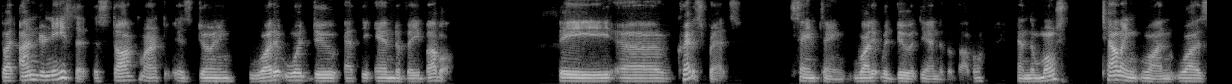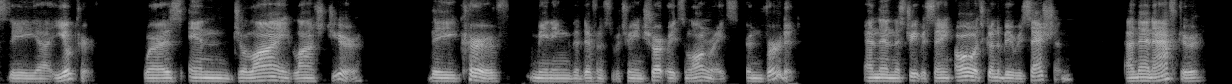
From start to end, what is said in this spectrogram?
But underneath it, the stock market is doing what it would do at the end of a bubble. The uh, credit spreads, same thing, what it would do at the end of a bubble. And the most telling one was the uh, yield curve. Whereas in July last year, the curve, meaning the difference between short rates and long rates, inverted. And then the street was saying, oh, it's going to be recession. And then after,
